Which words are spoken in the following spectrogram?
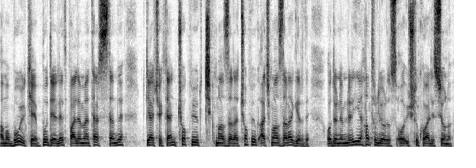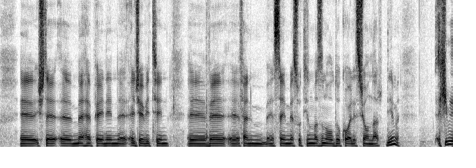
Ama bu ülke, bu devlet parlamenter sistemde gerçekten çok büyük çıkmazlara, çok büyük açmazlara girdi. O dönemleri iyi hatırlıyoruz. O üçlü koalisyonu. E, işte e, MHP'nin, e, Ecevit'in e, ve e, efendim e, Sayın Mesut Yılmaz'ın olduğu koalisyonlar değil mi? E Şimdi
